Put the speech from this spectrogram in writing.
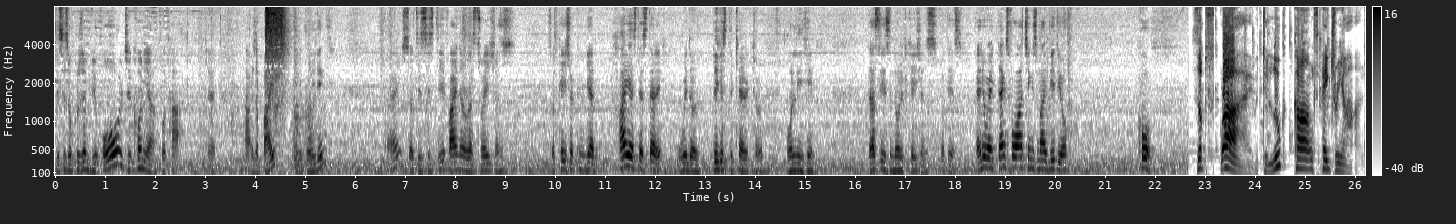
this is occlusion view. All zirconia for top okay. Now is a bite and folding all right so this is the final restorations. So patient can get highest aesthetic with the biggest character only him. That's his notifications for this. Anyway thanks for watching my video cool. Subscribe to luke Kahng's patreon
